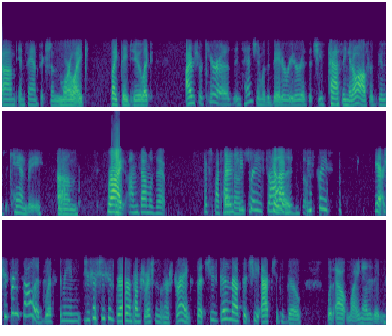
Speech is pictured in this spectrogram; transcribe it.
um, in fan fiction more like like they do. Like I'm sure Kira's intention with the beta reader is that she's passing it off as good as it can be. Um, Right. I'm done with it. Fix my typos. and she's pretty solid. She's pretty. Yeah, she's pretty solid with. I mean, she says she says grammar and punctuation are her strengths, but she's good enough that she actually could go without line editing.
